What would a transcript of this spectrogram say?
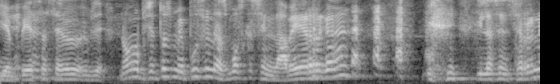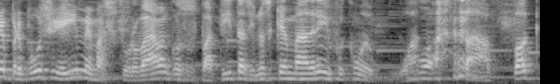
y Y- empieza a hacer, no, pues entonces me puse unas moscas en la verga y, y las encerré en el prepucio y ahí me masturbaban con sus patitas y no sé qué madre y fue como, de, what What? the fuck.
